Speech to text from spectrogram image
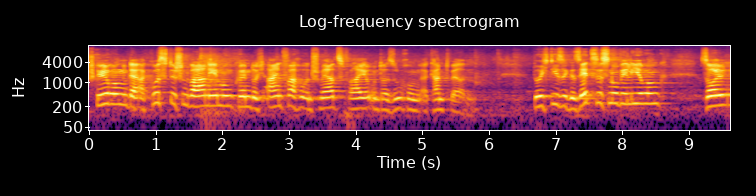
Störungen der akustischen Wahrnehmung können durch einfache und schmerzfreie Untersuchungen erkannt werden. Durch diese Gesetzesnovellierung soll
